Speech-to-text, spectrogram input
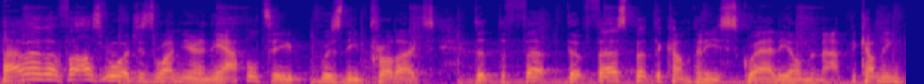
However, fast forward just one year and the Apple II was the product that, the fir that first put the company squarely on the map, becoming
